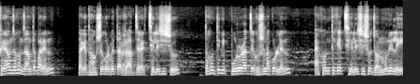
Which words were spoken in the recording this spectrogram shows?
ফেরাউন যখন জানতে পারেন তাকে ধ্বংস করবে তার রাজ্যের এক ছেলে শিশু, তখন তিনি পুরো রাজ্যে ঘোষণা করলেন, এখন থেকে ছেলে শিশু জন্ম নিলেই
